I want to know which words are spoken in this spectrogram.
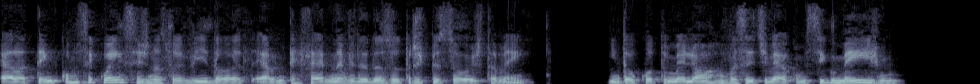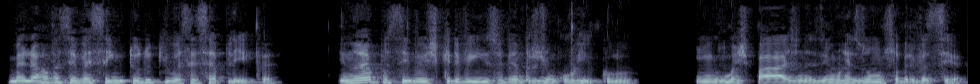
ela tem consequências na sua vida, ela, ela interfere na vida das outras pessoas também. Então, quanto melhor você tiver consigo mesmo, melhor você vai ser em tudo que você se aplica. E não é possível escrever isso dentro de um currículo, em algumas páginas, em um resumo sobre você.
